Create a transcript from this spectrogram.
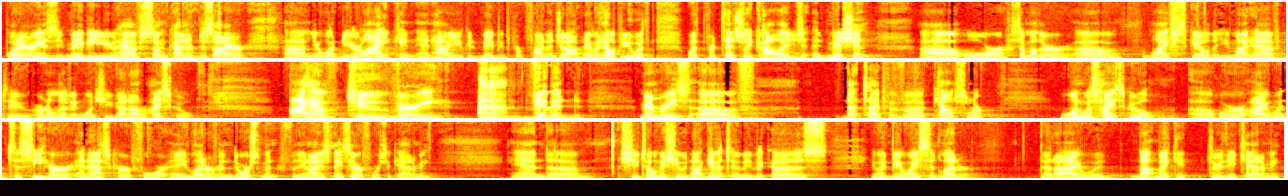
what areas maybe you have some kind of desire. Uh, you know, what do you like, and, and how you could maybe find a job. They would help you with with potentially college admission. Uh, or some other uh, life skill that you might have to earn a living once you got out of high school. I have two very vivid memories of that type of uh, counselor. One was high school, uh, where I went to see her and ask her for a letter of endorsement for the United States Air Force Academy. And um, she told me she would not give it to me because it would be a wasted letter, that I would not make it through the academy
